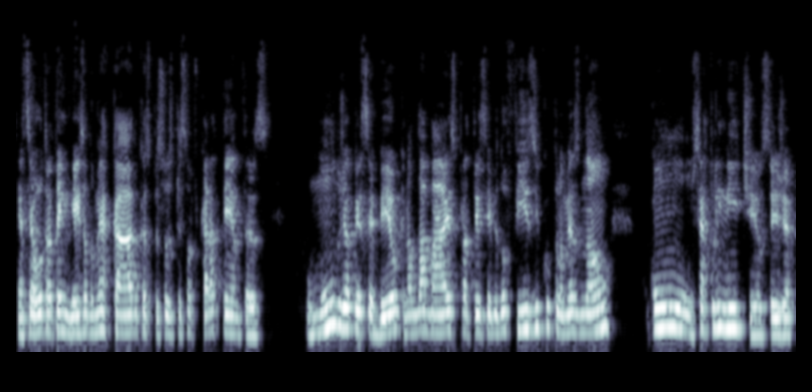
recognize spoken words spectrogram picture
Essa é outra tendência do mercado que as pessoas precisam ficar atentas. O mundo já percebeu que não dá mais para ter servidor físico, pelo menos não com um certo limite, ou seja,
